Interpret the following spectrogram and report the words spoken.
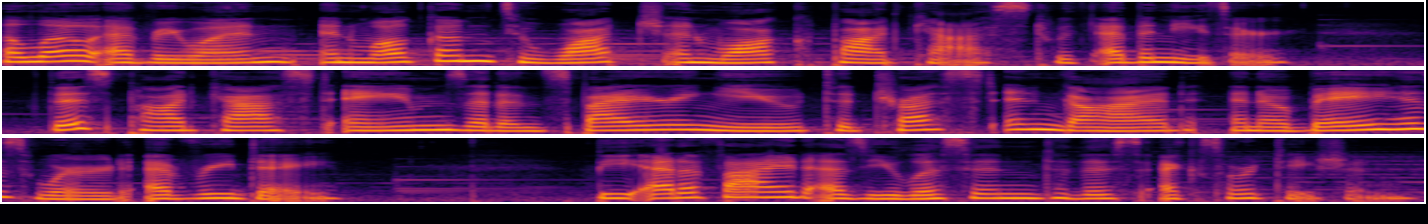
Hello, everyone, and welcome to Watch and Walk podcast with Ebenezer. This podcast aims at inspiring you to trust in God and obey His word every day. Be edified as you listen to this exhortation.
